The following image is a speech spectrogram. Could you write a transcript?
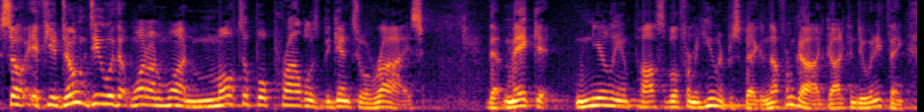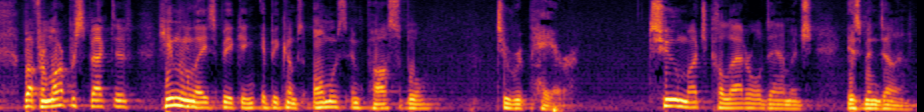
So if you don't deal with it one on one, multiple problems begin to arise that make it nearly impossible from a human perspective, not from God. God can do anything. But from our perspective, humanly speaking, it becomes almost impossible to repair too much collateral damage has been done.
